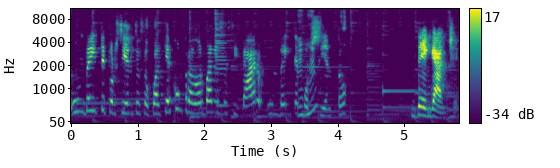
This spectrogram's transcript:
un 20%, o cualquier comprador va a necesitar un 20% de enganche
